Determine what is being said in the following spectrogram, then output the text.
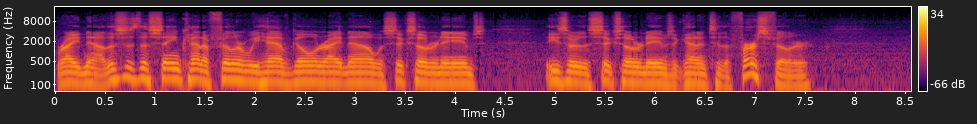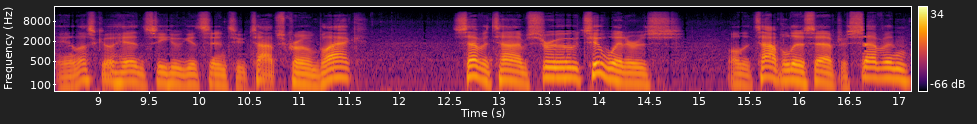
right now. This is the same kind of filler we have going right now with six owner names. These are the six owner names that got into the first filler. And let's go ahead and see who gets into Topps Chrome Black. Seven times through, two winners on the top list after seven.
